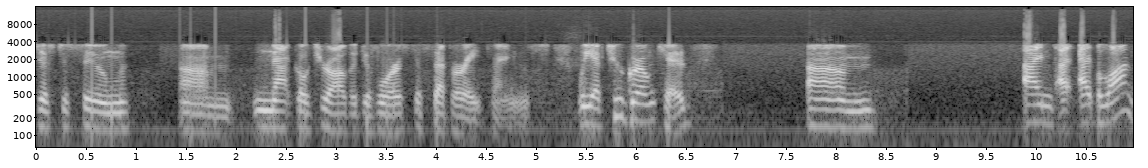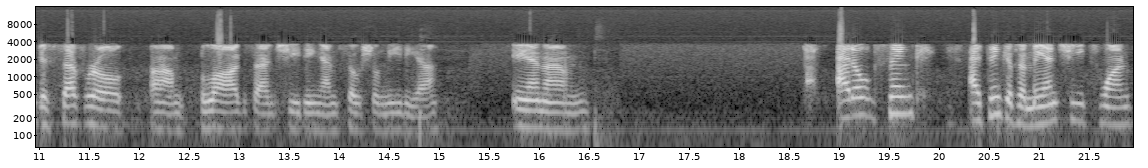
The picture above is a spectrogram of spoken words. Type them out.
just assume um, not go through all the divorce to separate things. We have two grown kids. Um, I'm, I, I belong to several um, blogs on cheating on social media, and um, I don't think. I think if a man cheats once,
